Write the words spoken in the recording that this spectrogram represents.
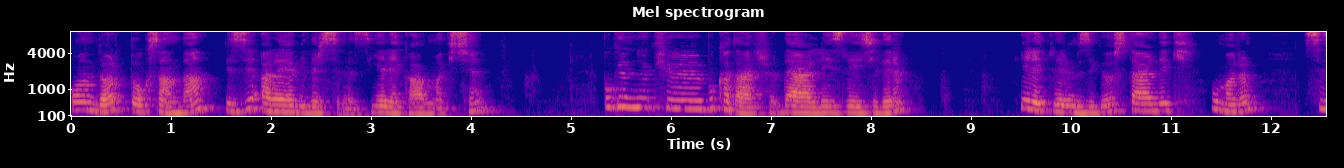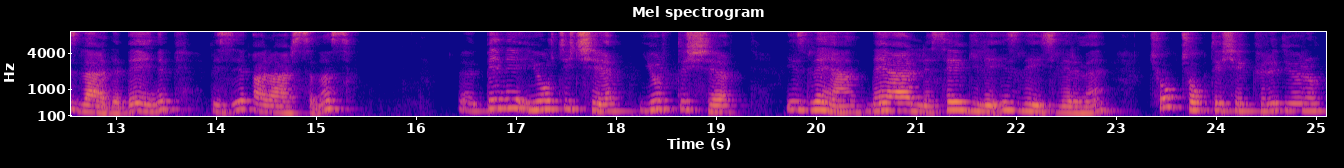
14.90'dan bizi arayabilirsiniz yelek almak için. Bugünlük e, bu kadar değerli izleyicilerim. Yeleklerimizi gösterdik. Umarım sizler de beğenip bizi ararsınız. E, Beni yurt içi, yurt dışı izleyen değerli sevgili izleyicilerime çok çok teşekkür ediyorum.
